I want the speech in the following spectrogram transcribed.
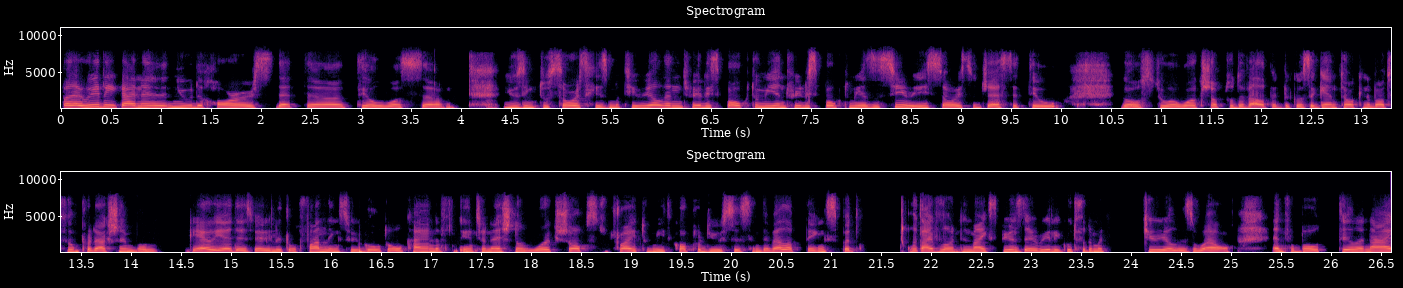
but I really kind of knew the horrors that uh, Till was um, using to source his material, and really spoke to me, and really spoke to me as a series. So I suggested Till goes to a workshop to develop it. Because again talking about film production in bulgaria there's very little funding so you go to all kind of international workshops to try to meet co-producers and develop things. But what i've learned in my experience they're really good for the material as well. And for both till and i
